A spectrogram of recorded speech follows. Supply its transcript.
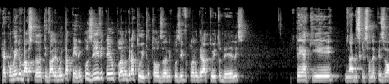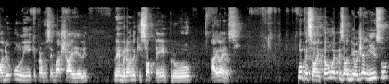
recomendo bastante vale muito a pena. Inclusive tem o um plano gratuito. Estou usando inclusive o plano gratuito deles tem aqui na descrição do episódio um link para você baixar ele. Lembrando que só tem para o iOS. Bom, pessoal, então o episódio de hoje é isso.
